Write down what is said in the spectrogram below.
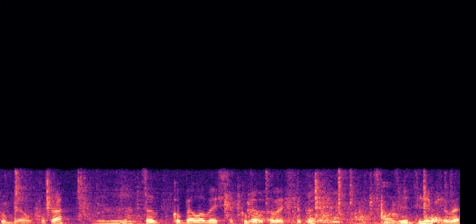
кобилка, так? Це кобила вища, кобилка вища, так? О, звідси ліпше ви.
